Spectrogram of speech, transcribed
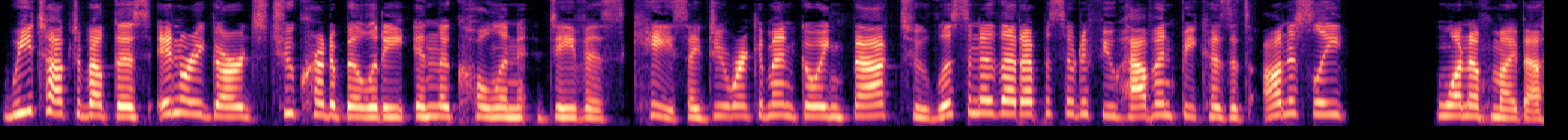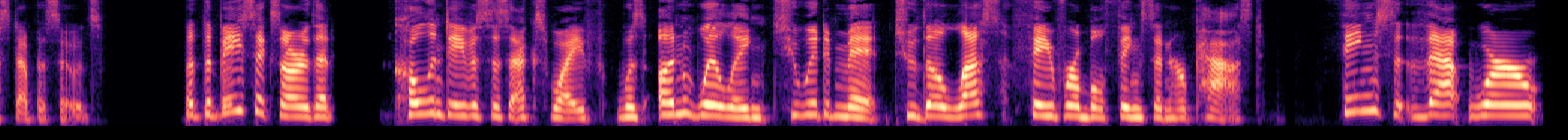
We talked about this in regards to credibility in the Colin Davis case. I do recommend going back to listen to that episode if you haven't, because it's honestly one of my best episodes. But the basics are that Colin Davis's ex-wife was unwilling to admit to the less favorable things in her past, things that were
